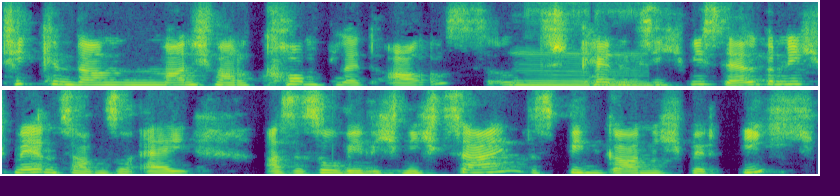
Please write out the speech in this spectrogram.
ticken dann manchmal komplett aus und mm. kennen sich wie selber nicht mehr und sagen so, ey, also so will ich nicht sein, das bin gar nicht mehr ich.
